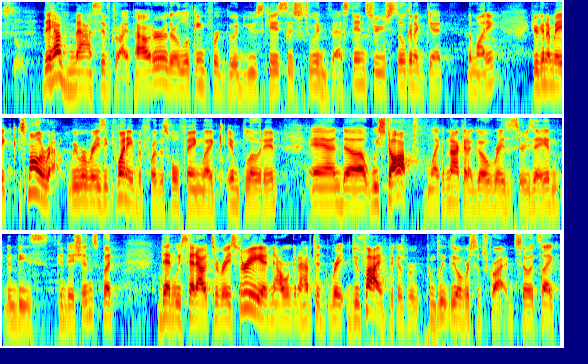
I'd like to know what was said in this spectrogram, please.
Still they have massive dry powder. They're looking for good use cases to invest in, so you're still gonna get the money. You're gonna make a smaller round. We were raising 20 before this whole thing like imploded, and uh, we stopped. I'm like, I'm not gonna go raise a Series A in, in these conditions, but then we set out to raise three, and now we're gonna have to ra- do five because we're completely oversubscribed. So it's like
